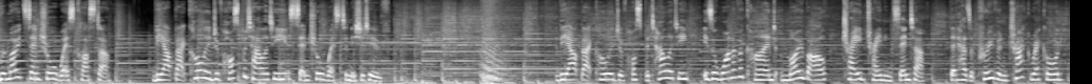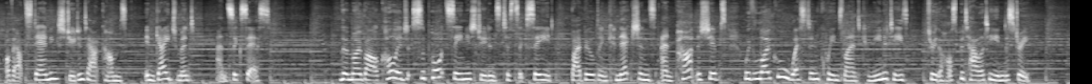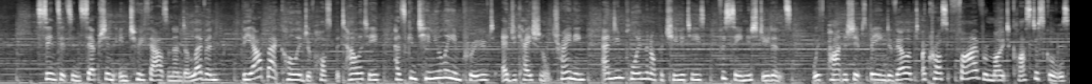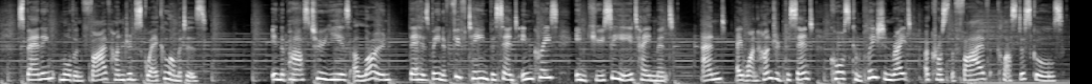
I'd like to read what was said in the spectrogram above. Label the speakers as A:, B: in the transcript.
A: Remote Central West Cluster, the Outback College of Hospitality Central West Initiative. The Outback College of Hospitality is a one of a kind mobile trade training centre that has a proven track record of outstanding student outcomes, engagement, and success. The Mobile College supports senior students to succeed by building connections and partnerships with local Western Queensland communities through the hospitality industry. Since its inception in 2011, the Outback College of Hospitality has continually improved educational training and employment opportunities for senior students, with partnerships being developed across five remote cluster schools spanning more than 500 square kilometres. In the past two years alone, there has been a 15% increase in QCE attainment and a 100% course completion rate across the five cluster schools.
